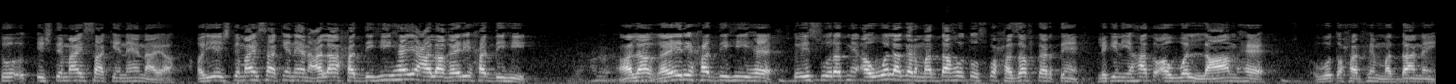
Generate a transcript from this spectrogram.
तो इज्तमाही साकिनैन आया। और ये इज्तमाही साकिनैन आला हद ही है या आला गैरी हद ही? आला गैर हद ही है। तो इस सूरत में अव्वल अगर मद्दा हो तो उसको हजफ करते हैं। लेकिन यहाँ तो अव्वल लाम है। वो तो हरफ मद्दा नहीं।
